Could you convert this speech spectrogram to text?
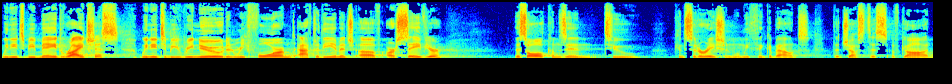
We need to be made righteous. We need to be renewed and reformed after the image of our Savior. This all comes into consideration when we think about the justice of God.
